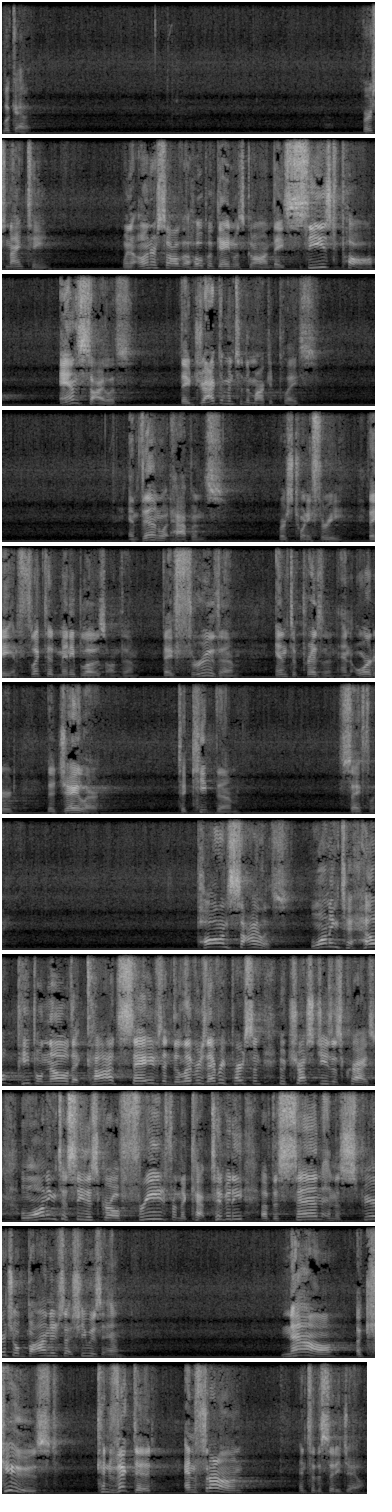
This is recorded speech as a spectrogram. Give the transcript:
Look at it. Verse 19. When the owner saw the hope of gain was gone, they seized Paul and Silas they dragged them into the marketplace. And then what happens? Verse 23 they inflicted many blows on them. They threw them into prison and ordered the jailer to keep them safely. Paul and Silas wanting to help people know that God saves and delivers every person who trusts Jesus Christ, wanting to see this girl freed from the captivity of the sin and the spiritual bondage that she was in. Now accused, convicted, and thrown into the city jail.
